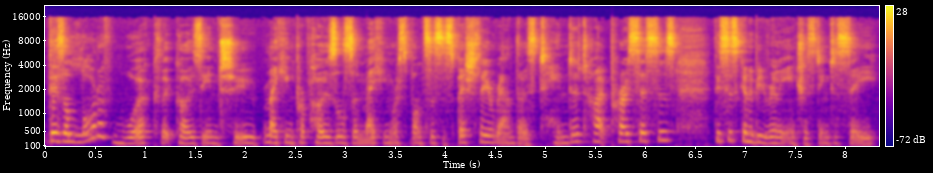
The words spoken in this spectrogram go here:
There's a lot of work that goes into making proposals and making responses, especially around those tender type processes. This is going to be really interesting to see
